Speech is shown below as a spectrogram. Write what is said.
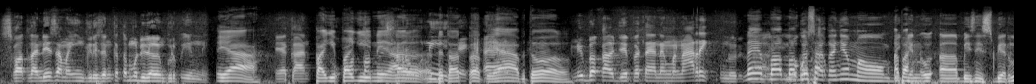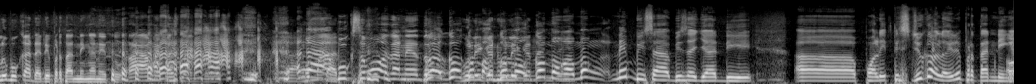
Skotlandia sama Inggris dan ketemu di dalam grup ini. Ya. Ya kan? Pagi-pagi ini uh, nih, the tot- kan? ya betul. Ini bakal jadi pertandingan yang menarik menurut Nih, gue. ma- ma- Lu gua kan sa- katanya mau bikin uh, bisnis bir, lu buka dari pertandingan itu. Rame pasti. Mabuk semua kan itu. Gue gue gue mau gue mau ngomong ini bisa bisa jadi eh, politis juga loh ini pertandingannya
